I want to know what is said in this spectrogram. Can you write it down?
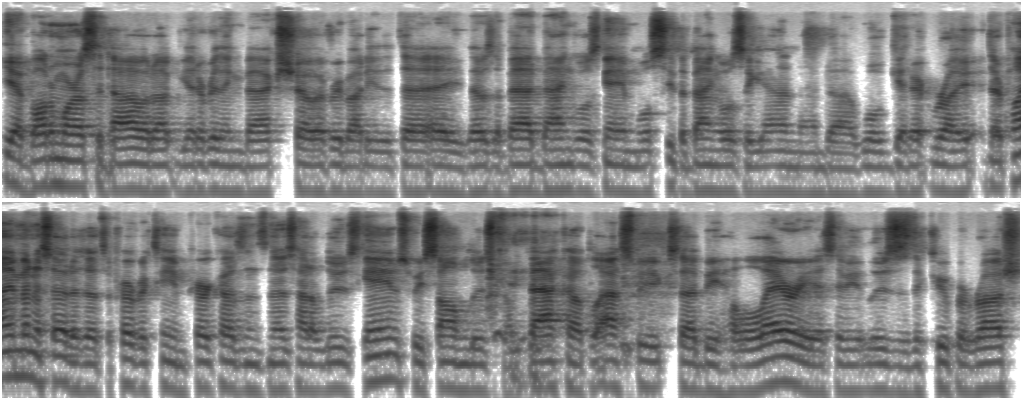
Yeah, Baltimore has to dial it up, get everything back, show everybody that they, hey, that was a bad Bengals game. We'll see the Bengals again, and uh, we'll get it right. They're playing Minnesota, so it's a perfect team. Kirk Cousins knows how to lose games. We saw him lose from backup last week, so it'd be hilarious if he loses the Cooper Rush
